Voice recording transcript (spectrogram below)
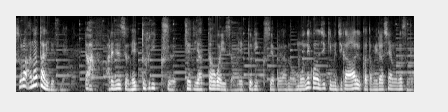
それはあなたにですね、あ、あれですよ、ネットフリックス、やった方がいいですよ、ネットフリックス。やっぱり、あの、もうね、この時期も時間ある方もいらっしゃいますので、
